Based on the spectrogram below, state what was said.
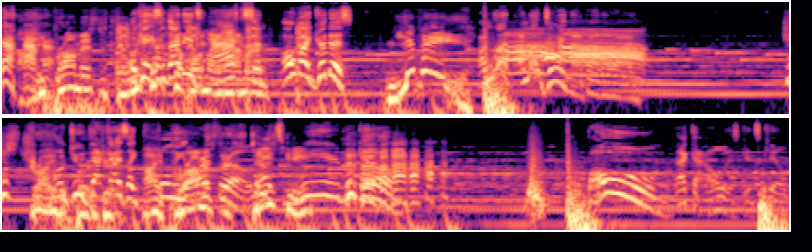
I only okay, so that needs axe and oh my goodness, Yippee! I'm not I'm not doing that by the way. Just try. Oh, dude, that guy's like fully promise Arthro. That's weird. Look at him. Boom! That guy always gets killed.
